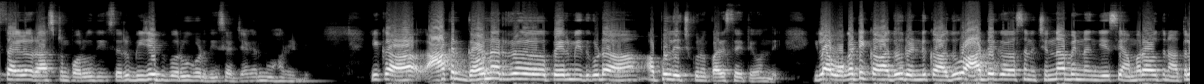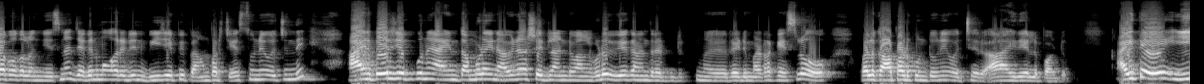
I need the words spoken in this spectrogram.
స్థాయిలో రాష్ట్రం పరువు తీశారు బీజేపీ పరువు కూడా తీశాడు జగన్మోహన్ రెడ్డి. ఇక ఆఖరి గవర్నర్ పేరు మీద కూడా అప్పులు తెచ్చుకునే పరిస్థితి ఉంది. ఇలా ఒకటి కాదు రెండు కాదు ఆర్థిక వ్యవస్థను చిన్నాభిన్నం చేసి అమరావతిని అతలకొతలం చేసిన జగన్మోహన్ రెడ్డిని బీజేపీ ప్యాంపర్ చేస్తూనే వచ్చింది. ఆయన పేరు చెప్పుకుని ఆయన తమ్ముడైన అవినాష్ రెడ్డి లాంటి వాళ్ళని కూడా వివేకానంద రెడ్డి రెడ్డి మర్డర్ కేసులో వాళ్ళు కాపాడుకుంటూనే వచ్చారు ఆ ఐదేళ్ళ పాటు. అయితే ఈ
